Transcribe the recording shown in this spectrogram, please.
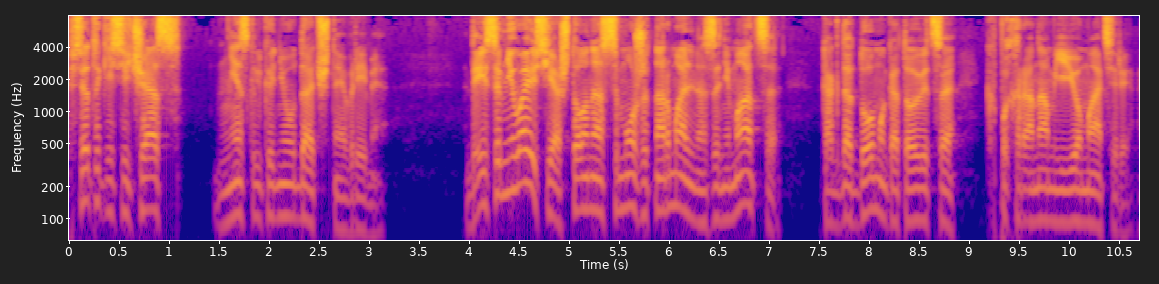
Все-таки сейчас несколько неудачное время. Да и сомневаюсь я, что она сможет нормально заниматься, когда дома готовится к похоронам ее матери.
